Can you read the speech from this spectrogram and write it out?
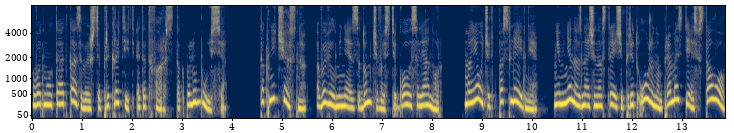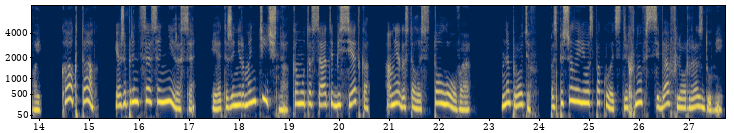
Вот, мол, ты отказываешься прекратить этот фарс, так полюбуйся. Так нечестно, вывел меня из задумчивости голос Элеонор. Моя очередь последняя, и мне назначена встреча перед ужином прямо здесь, в столовой. Как так? Я же принцесса Нироса, и это же не романтично. Кому-то сад и беседка, а мне досталась столовая. Напротив, поспешила ее успокоить, стряхнув с себя флер раздумий.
